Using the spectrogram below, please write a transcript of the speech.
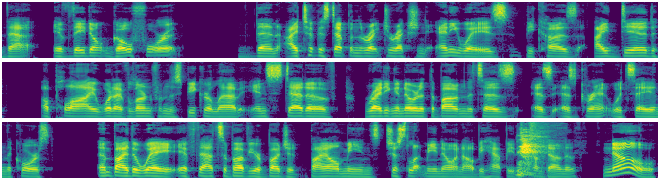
that if they don't go for it, then I took a step in the right direction, anyways, because I did apply what I've learned from the speaker lab instead of writing a note at the bottom that says, as as Grant would say in the course, and by the way, if that's above your budget, by all means, just let me know and I'll be happy to come down. And no,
